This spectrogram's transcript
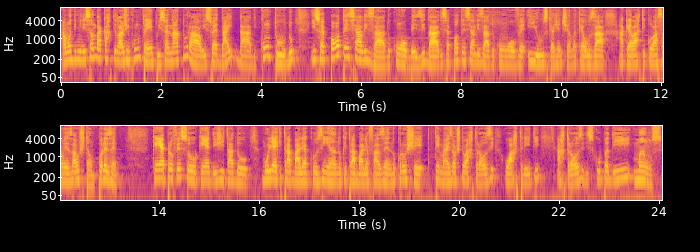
Há uma diminuição da cartilagem com o tempo, isso é natural, isso é da idade. Contudo, isso é potencializado com obesidade, isso é potencializado com overuse, que a gente chama que é usar aquela articulação exaustão. Por exemplo, quem é professor, quem é digitador, mulher que trabalha cozinhando, que trabalha fazendo crochê, tem mais osteoartrose ou artrite, artrose, desculpa, de mãos.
